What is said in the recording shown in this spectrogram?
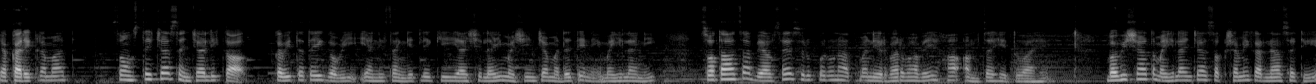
या कार्यक्रमात संस्थेच्या संचालिका कविताताई गवळी यांनी सांगितले की या शिलाई मशीनच्या मदतीने महिलांनी स्वतःचा व्यवसाय सुरू करून आत्मनिर्भर व्हावे हा आमचा हेतू आहे. भविष्यात महिलांच्या सक्षमीकरणासाठी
